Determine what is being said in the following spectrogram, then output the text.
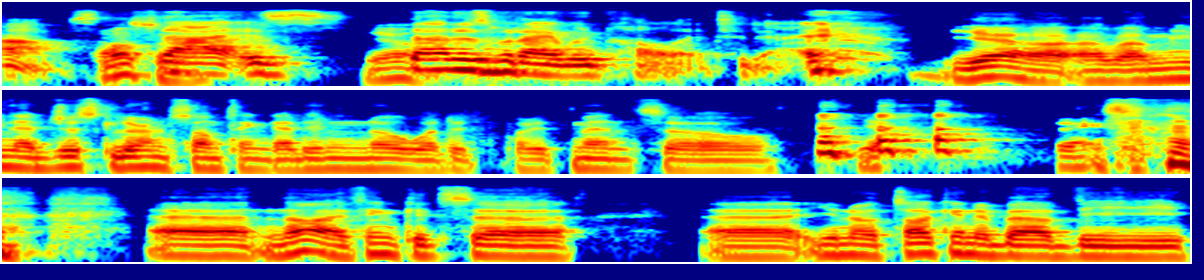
Um, so awesome. that is yeah. that is what I would call it today. Yeah, I, I, mean, I just learned something. I didn't know what it what it meant. So yeah, thanks. uh, no, I think it's uh, uh, you know talking about the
